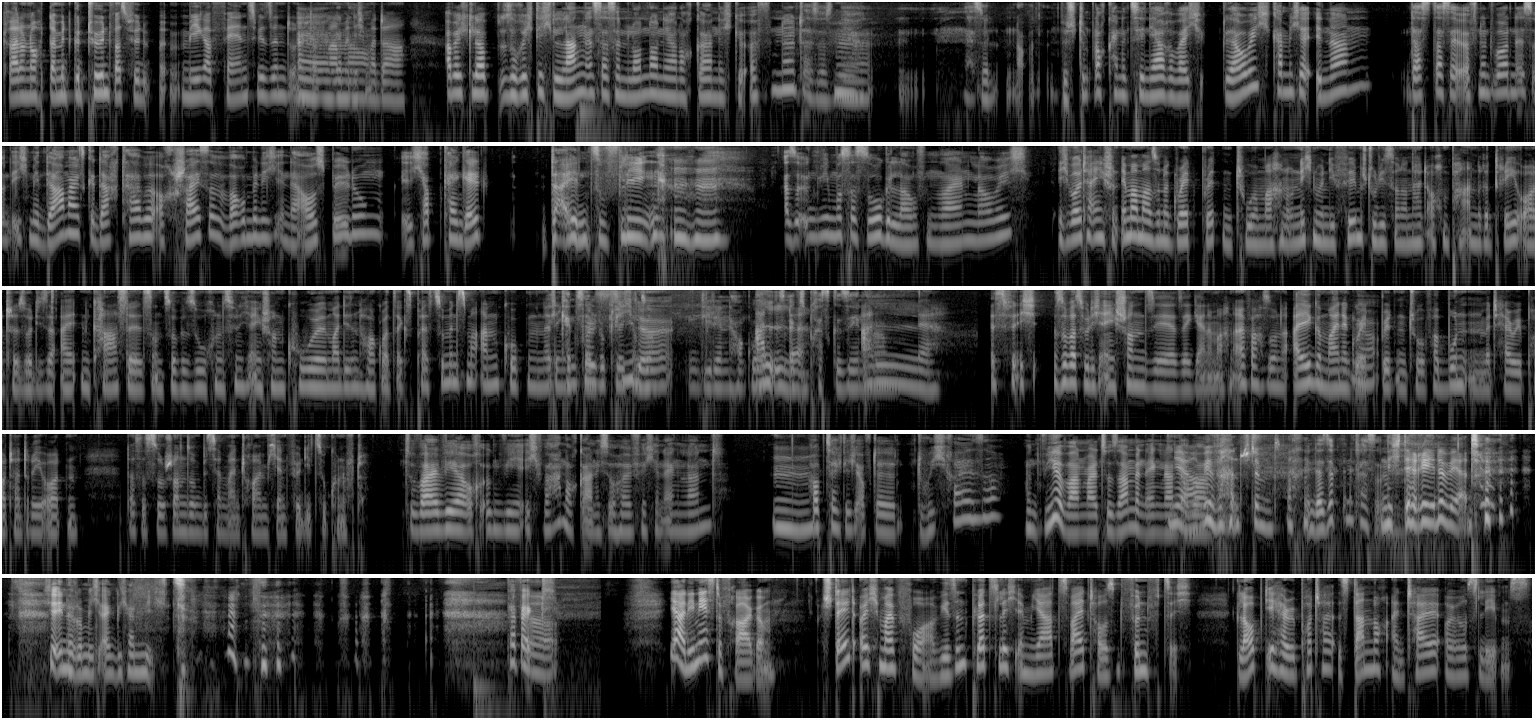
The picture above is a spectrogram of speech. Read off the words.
Gerade noch damit getönt, was für äh, mega Fans wir sind und Äh, dann waren wir nicht genau. mehr da. Aber ich glaube, so richtig lang ist das in London ja noch gar nicht geöffnet. Also es sind Hm. ja also noch, bestimmt noch keine zehn Jahre, weil ich glaube, ich kann mich erinnern, dass das eröffnet worden ist und ich mir damals gedacht habe, ach scheiße, warum bin ich in der Ausbildung? Ich habe kein Geld dahin zu fliegen. Mhm. Also irgendwie muss das so gelaufen sein, glaube ich. Ich wollte eigentlich schon immer mal so eine Great Britain Tour machen und nicht nur in die Filmstudios, sondern halt auch ein paar andere Drehorte, so diese alten Castles und so besuchen. Das finde ich eigentlich schon cool, mal diesen Hogwarts Express zumindest mal angucken. Ne? Ich kenne voll wirklich und so. viele, die den Hogwarts Alle. Express gesehen haben. Alle. Es, ich, sowas würde ich eigentlich schon sehr, sehr gerne machen. Einfach so eine allgemeine Great Ja. Britain Tour verbunden mit Harry Potter Drehorten. Das ist so schon so ein bisschen mein Träumchen für die Zukunft. So, weil wir auch irgendwie, ich war noch gar nicht so häufig in England. Mhm. Hauptsächlich auf der Durchreise. Und wir waren mal zusammen in England, Ja, aber wir waren, stimmt. in der siebten Klasse. Nicht der Rede wert. Ich erinnere mich eigentlich an nichts. Perfekt. Ja. Ja, die nächste Frage. Stellt euch mal vor, wir sind plötzlich im Jahr 2050. Glaubt ihr, Harry Potter ist dann noch ein Teil eures Lebens?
